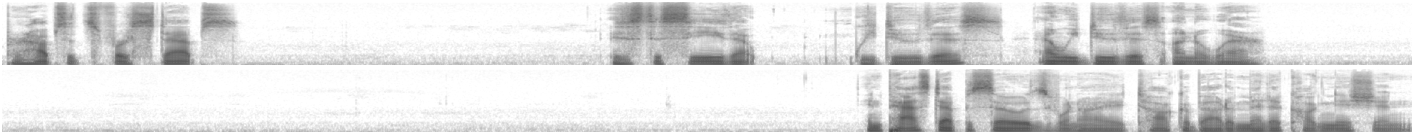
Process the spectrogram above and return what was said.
perhaps its first steps, is to see that we do this and we do this unaware. In past episodes, when I talk about a metacognition,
